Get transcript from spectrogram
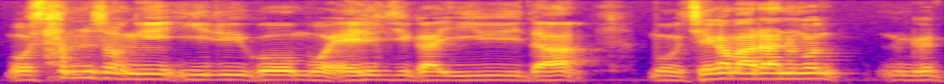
뭐 삼성이 1위고 뭐 LG가 2위다. 뭐 제가 말하는 건그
